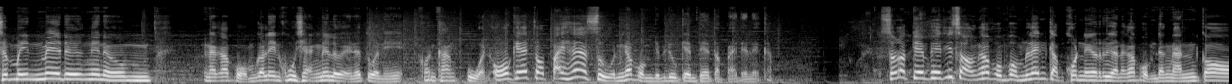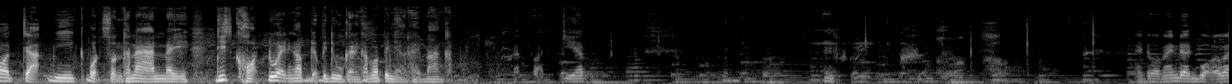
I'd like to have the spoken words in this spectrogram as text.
ชมินไม่ดึงไอ้หนุ่มนะครับผมก็เล่นคู่แชงได้เลยนะตัวนี้ค่อนข้างป่วน โอเค จบไป 5-0 ครับผม เดี๋ยวไปดูเกมเพลย์ต่อไปได้เลยครับสำหรับเกมเพลย์ที่2นะครับผมผมเล่นกับคนในเรือนะครับผมดังนั้นก็จะมีบทสนทนาใน Discord ด้วยนะครับ เดี๋ยวไปดูกันครับว่าเป็นอย่างไรบ้างครับหวานเจี๊ยบไอโดแม่งเดินบวกแล้วไป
